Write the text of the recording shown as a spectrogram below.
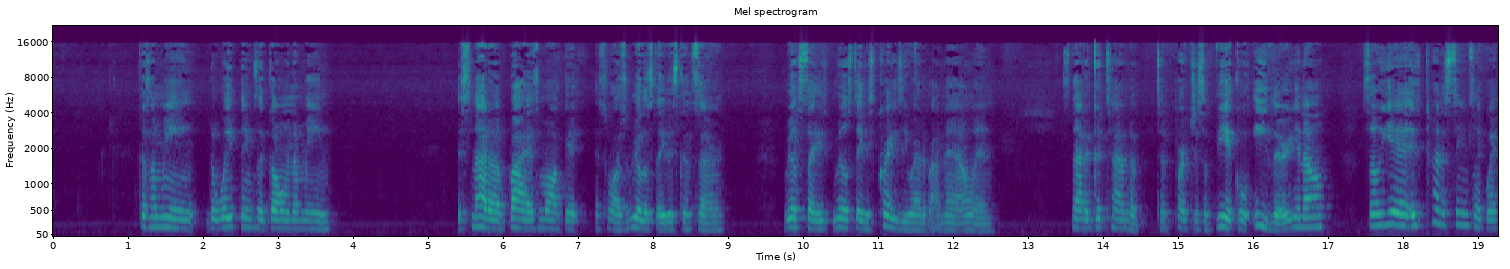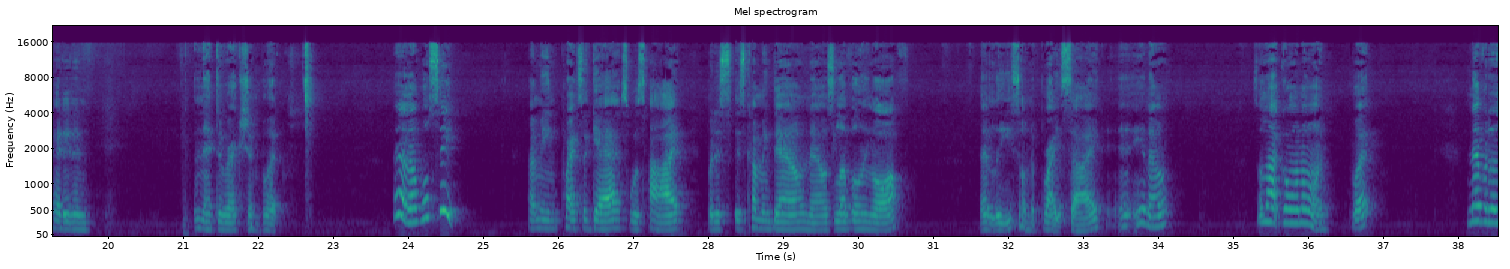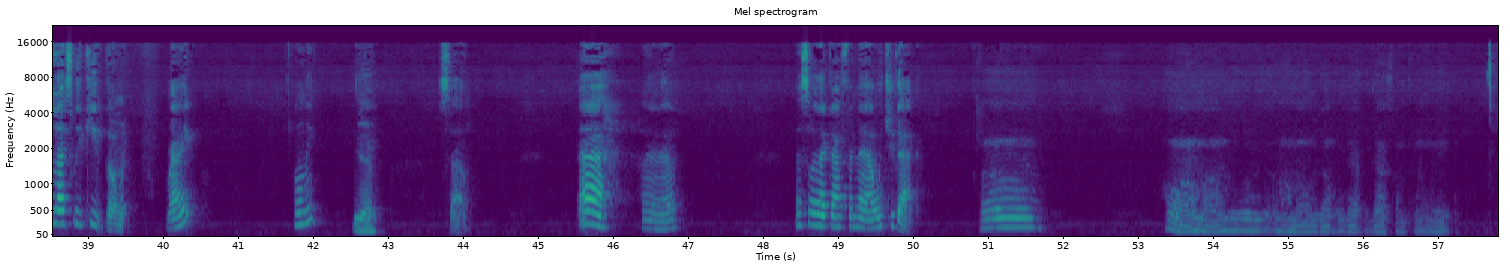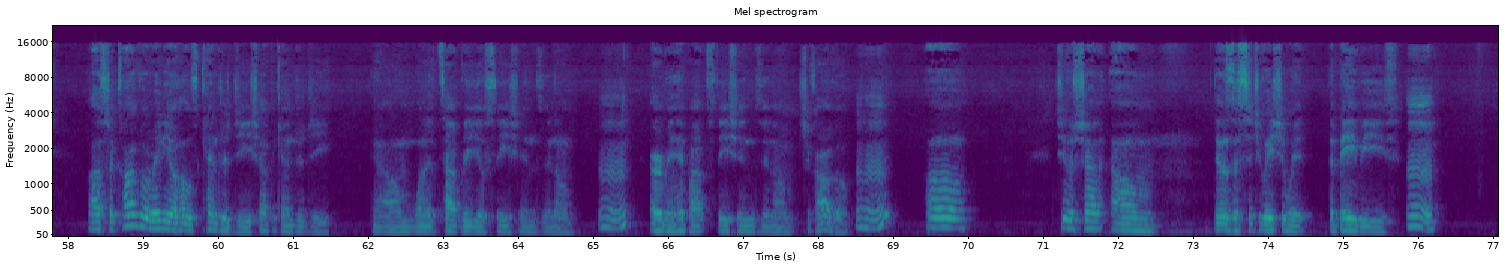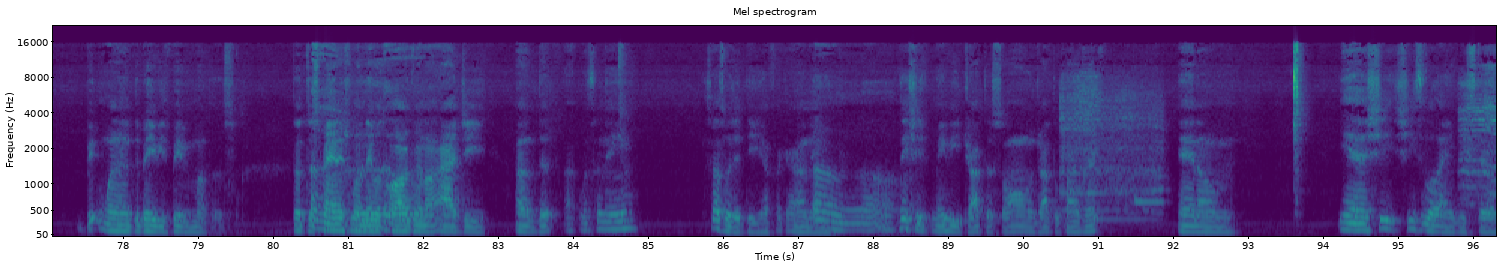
Cause I mean, the way things are going, I mean, it's not a buyer's market as far as real estate is concerned. Real estate real estate is crazy right about now and it's not a good time to to purchase a vehicle either you know? So yeah it kind of seems like we're headed in in that direction but i don't know we'll see. I mean price of gas was high but it's it's coming down now. It's leveling off at least on the bright side and, you know it's a lot going on but nevertheless we keep going right? Homie? Yeah. So, ah, I don't know. That's what I got for now. What you got? Um. Hold on, hold on, hold on. We got, we got, we got something. Wait. Uh, Chicago radio host Kendra G. Shout out to Kendra G. And, um, one of the top radio stations in um Mm-hmm. urban hip hop stations in um Chicago. Mm-hmm. Um, she was trying to, um, there was a situation with the babies, Mm. one of the baby's baby mothers. The, the Spanish one, they was arguing on IG. Uh, the, uh, what's her name? Starts with a D. I forgot her name. Oh, I think she maybe dropped a song or dropped a project. And, um, yeah, she she's a little angry still.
